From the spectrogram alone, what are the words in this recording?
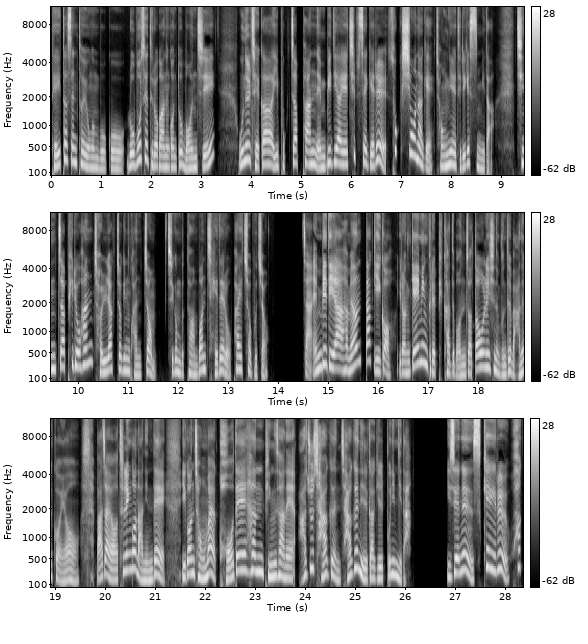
데이터 센터 용은 뭐고, 로봇에 들어가는 건 또 뭔지. 오늘 제가 이 복잡한 엔비디아의 칩 세계를 속 시원하게 정리해 드리겠습니다. 진짜 필요한 전략적인 관점, 지금부터 한번 제대로 파헤쳐 보죠. 자, 엔비디아 하면 딱 이거, 이런 게이밍 그래픽 카드 먼저 떠올리시는 분들 많을 거예요. 맞아요. 틀린 건 아닌데, 이건 정말 거대한 빙산의 아주 작은, 작은 일각일 뿐입니다. 이제는 스케일을 확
